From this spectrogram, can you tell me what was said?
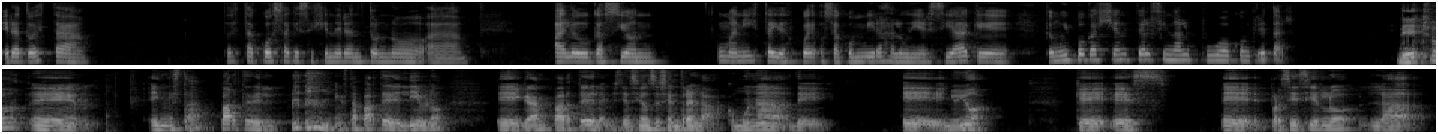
era toda esta, toda esta cosa que se genera en torno a, la educación humanista y después, o sea, con miras a la universidad que, muy poca gente al final pudo concretar. De hecho, em, en, esta parte del, en esta parte del libro, eh, gran parte de la investigación se centra en la comuna de eh, Ñuñoa, que es, eh, por así decirlo, la,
